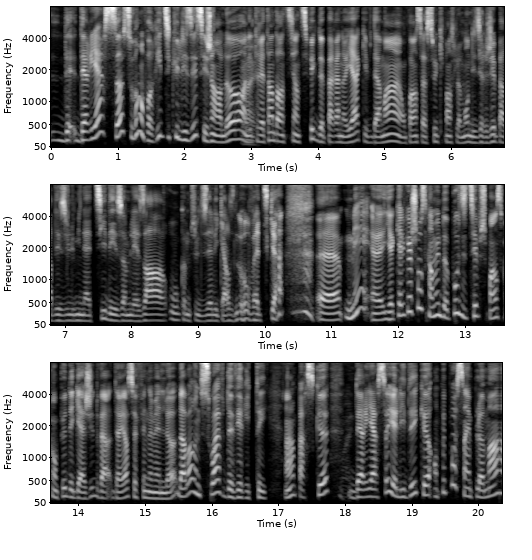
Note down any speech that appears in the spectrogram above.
derrière ça, souvent, on va ridiculiser ces gens-là en les traitant d'antiscientifiques, de paranoïaques. Évidemment, on pense à ceux qui pensent que le monde est dirigé par des Illuminati, des hommes lézards ou, comme tu le disais, les cardinaux au Vatican. Euh, mais euh, il y a quelque chose quand même de positif, je pense, qu'on peut dégager derrière ce phénomène-là. D'avoir une soif de vérité, hein, parce que derrière ça, il y a l'idée qu'on ne peut pas simplement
